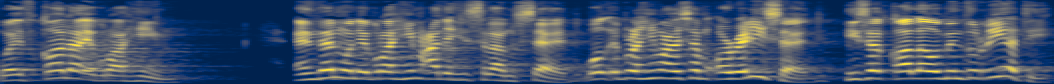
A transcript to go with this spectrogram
وَإِذْ قَالَ إِبْرَاهِيمُ And then when Ibrahim alayhi salam said, well, Ibrahim alayhi salam already said, he said, قَالَ وَمِن ذُرِّيَّتِي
